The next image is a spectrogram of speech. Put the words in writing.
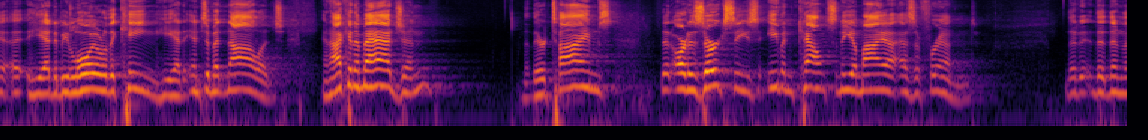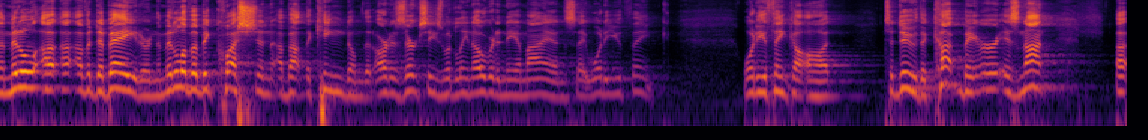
Uh, uh, he had to be loyal to the king, he had intimate knowledge. And I can imagine that there are times that Artaxerxes even counts Nehemiah as a friend. That, that in the middle of a debate or in the middle of a big question about the kingdom, that Artaxerxes would lean over to Nehemiah and say, What do you think? What do you think I ought to do? The cupbearer is not, uh,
